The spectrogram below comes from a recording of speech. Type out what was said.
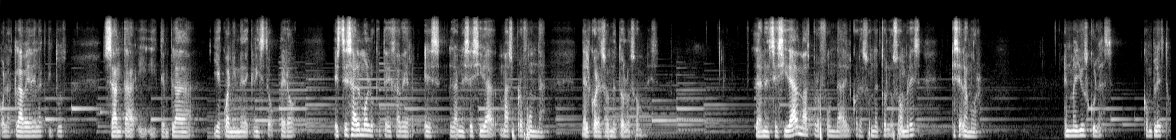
o la clave de la actitud santa y, y templada y ecuánime de Cristo, pero este salmo lo que te deja ver es la necesidad más profunda del corazón de todos los hombres. La necesidad más profunda del corazón de todos los hombres es el amor. En mayúsculas, completo.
